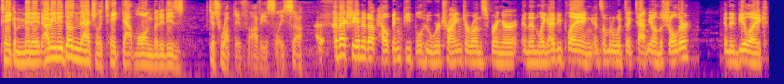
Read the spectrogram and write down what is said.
take a minute. I mean, it doesn't actually take that long, but it is disruptive, obviously. So I've actually ended up helping people who were trying to run Springer, and then like I'd be playing, and someone would like tap me on the shoulder, and they'd be like,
